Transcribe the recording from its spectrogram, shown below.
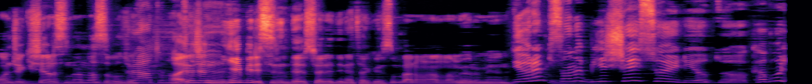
Onca kişi arasından nasıl bulacağım? Rahat ol Ayrıca hatırlıyorum. niye birisinin de söylediğine takıyorsun ben onu anlamıyorum yani. Diyorum ki sana bir şey söylüyordu. Kabul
